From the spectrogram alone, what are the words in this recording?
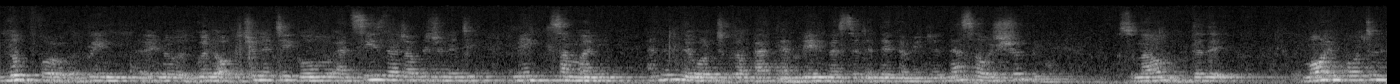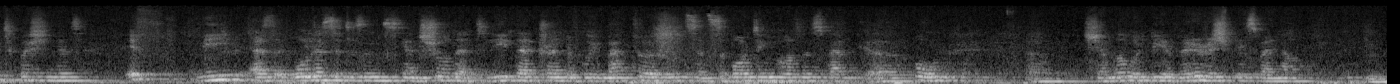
look for a green, you know, good opportunity, go and seize that opportunity, make some money, and then they want to come back and be invested in their community. And that's how it should be. So now the, the more important question is if we as older citizens can show that, lead that trend of going back to our roots and supporting causes back uh, home, um, would be a very rich place by now. Mm.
